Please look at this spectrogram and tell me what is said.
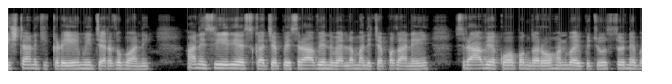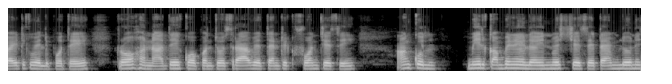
ఇష్టానికి ఇక్కడ ఏమీ జరగబు అని అని సీరియస్గా చెప్పి శ్రావ్యను వెళ్ళమని చెప్పగానే శ్రావ్య కోపంగా రోహన్ వైపు చూస్తూనే బయటికి వెళ్ళిపోతే రోహన్ అదే కోపంతో శ్రావ్య తండ్రికి ఫోన్ చేసి అంకుల్ మీరు కంపెనీలో ఇన్వెస్ట్ చేసే టైంలోనే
